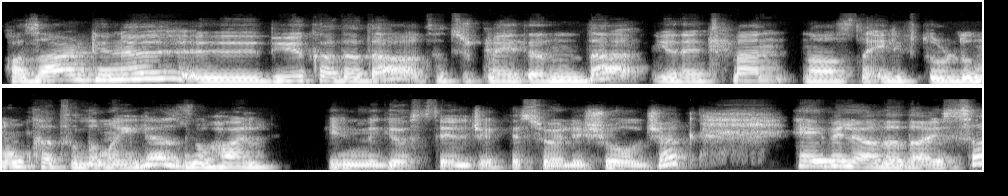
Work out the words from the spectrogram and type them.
Pazar günü e, Büyükada'da Atatürk Meydanı'nda yönetmen Nazlı Elif Durdu'nun katılımıyla Zuhal filmi gösterilecek ve söyleşi olacak. Heybeliada'da ise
